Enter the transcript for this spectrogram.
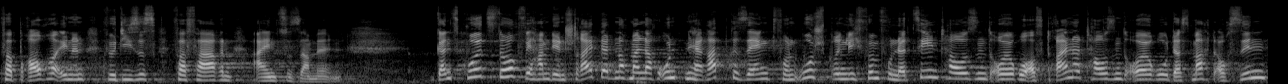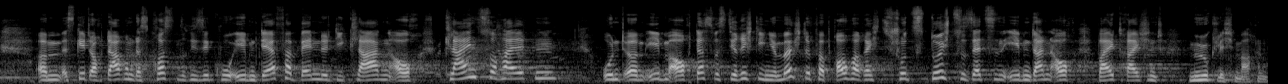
VerbraucherInnen für dieses Verfahren einzusammeln. Ganz kurz noch, wir haben den Streitwert noch mal nach unten herabgesenkt von ursprünglich 510.000 Euro auf 300.000 Euro. Das macht auch Sinn. Ähm, es geht auch darum, das Kostenrisiko eben der Verbände, die klagen, auch klein zu halten und ähm, eben auch das, was die Richtlinie möchte, Verbraucherrechtsschutz durchzusetzen, eben dann auch weitreichend möglich machen.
